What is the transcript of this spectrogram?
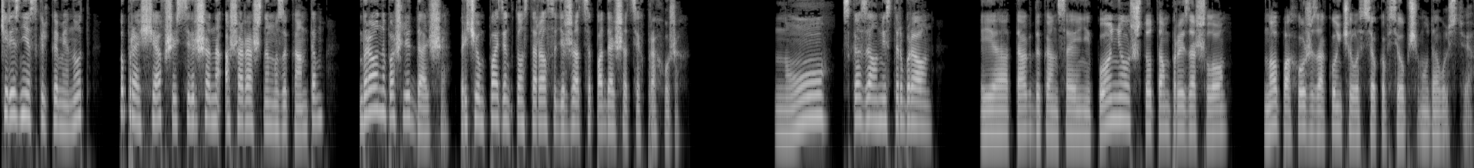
Через несколько минут, попрощавшись с совершенно ошарашенным музыкантом, Брауны пошли дальше, причем Паддингтон старался держаться подальше от всех прохожих. «Ну», — сказал мистер Браун, — «я так до конца и не понял, что там произошло, но, похоже, закончилось все ко всеобщему удовольствию».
